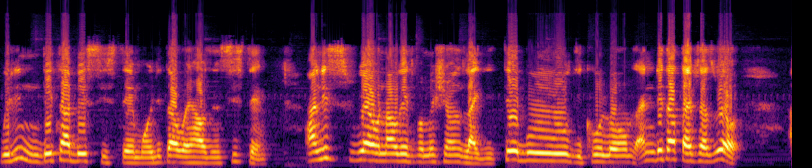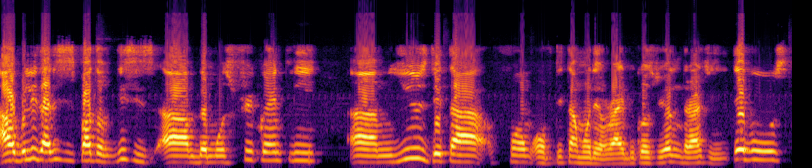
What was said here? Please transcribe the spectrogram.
within a database system or data warehousing system. And this is where we now get information like the table the columns and data types as well. I believe that this is part of this is um, the most frequently um, used data form of data model right? Because we all interact with tables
